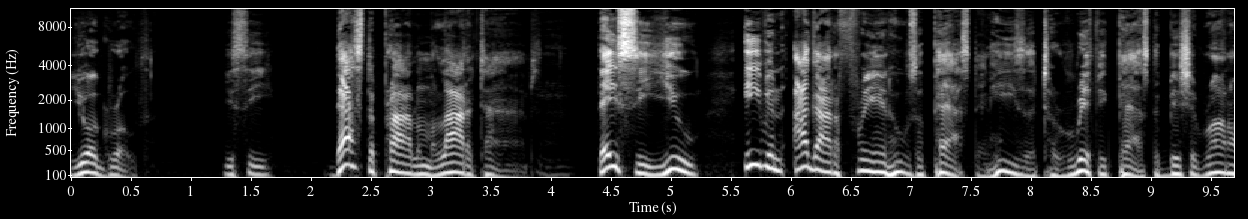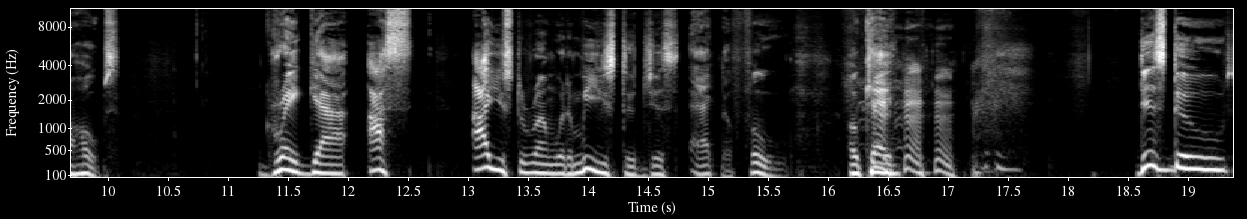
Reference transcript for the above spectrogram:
your growth. You see, that's the problem a lot of times. They see you. Even I got a friend who's a pastor, and he's a terrific pastor, Bishop Ronald Hopes. Great guy. I, I used to run with him. We used to just act a fool. Okay? this dude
